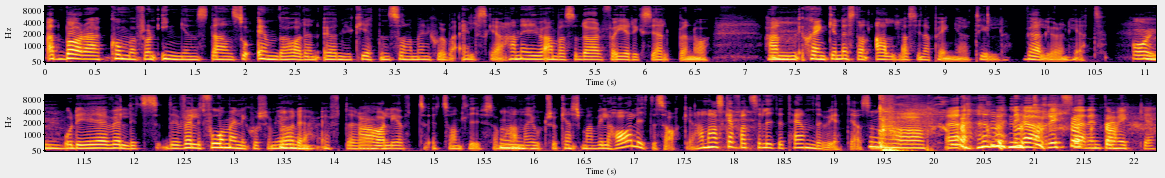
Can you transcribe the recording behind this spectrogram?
att bara komma från ingenstans och ändå ha den ödmjukheten. Sådana människor bara älskar. Han är ju ambassadör för Erikshjälpen och han skänker nästan alla sina pengar till välgörenhet. Oj. Och det är, väldigt, det är väldigt få människor som gör det efter att Ja. ha levt ett sånt liv som han har gjort. Så kanske man vill ha lite saker. Han har skaffat sig lite tänder vet jag. Så. Ja. Men i övrigt så är det inte mycket.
